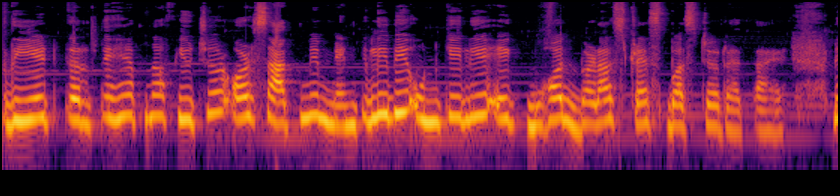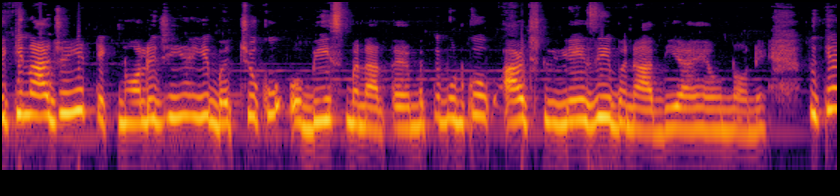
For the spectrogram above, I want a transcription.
क्रिएट करते हैं अपना फ्यूचर और साथ में मेंटली भी उनके लिए एक बहुत बड़ा स्ट्रेस बस्टर रहता है। लेकिन आज जो ये टेक्नोलॉजी है, ये बच्चों को ओबीस बनाता है मतलब उनको आज लेजी बना दिया है उन्होंने। तो क्या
